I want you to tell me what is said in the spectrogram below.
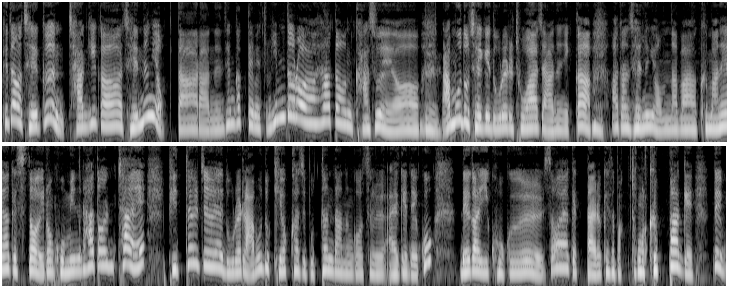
게다가 잭은 자기가 재능이 없다라는 생각 때문에 좀 힘들어 하던 가수예요. 네. 아무도 잭의 노래를 좋아하지 않으니까 아난 재능이 없나 봐 그만해야겠 어 어떻겠어 이런 고민을 하던 차에 비틀즈의 노래를 아무도 기억하지 못한다는 것을 알게 되고 내가 이 곡을 써야겠다 이렇게 해서 막 정말 급하게 근데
